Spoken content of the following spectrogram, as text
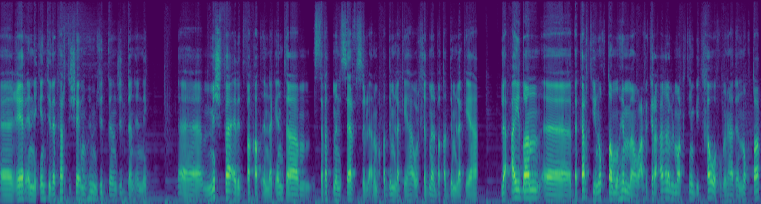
آه، غير إنك أنت ذكرتي شيء مهم جدا جدا إنك مش فائدة فقط إنك أنت استفدت من ال service اللي أنا بقدم لك إياها أو الخدمة اللي بقدم لك إياها لا أيضا آه، ذكرتي نقطة مهمة وعلى فكرة أغلب ال marketing بيتخوفوا من هذه النقطة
